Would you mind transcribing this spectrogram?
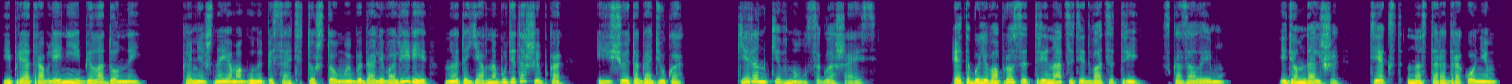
и при отравлении белодонной. Конечно, я могу написать то, что мы бы дали Валерии, но это явно будет ошибка. И еще это гадюка. Киран кивнул, соглашаясь. «Это были вопросы 13 и 23», — сказала ему. Идем дальше. Текст на стародраконьем.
